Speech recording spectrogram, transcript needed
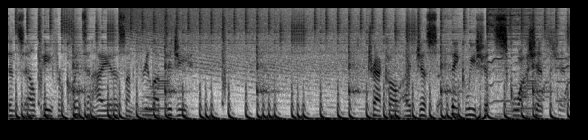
LP from Quentin Hiatus on Free Love Digi. Track called I Just Think We Should Squash It.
